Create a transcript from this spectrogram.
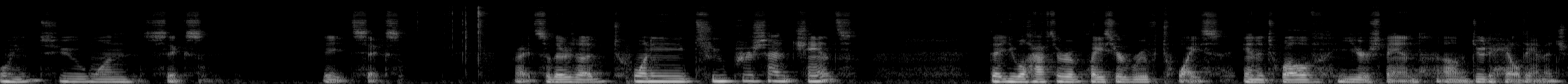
0.21686. All right, so there's a 22% chance that you will have to replace your roof twice in a 12 year span um, due to hail damage.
